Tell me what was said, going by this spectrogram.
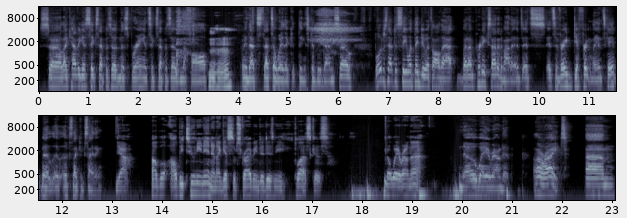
So, like having a six episode in the spring and six episodes in the fall. Mm-hmm. I mean, that's that's a way that things could be done. So, we'll just have to see what they do with all that. But I'm pretty excited about it. It's it's it's a very different landscape, but it, it looks like exciting. Yeah, I'll be, I'll be tuning in and I guess subscribing to Disney Plus because no way around that. No way around it. All right. Um.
